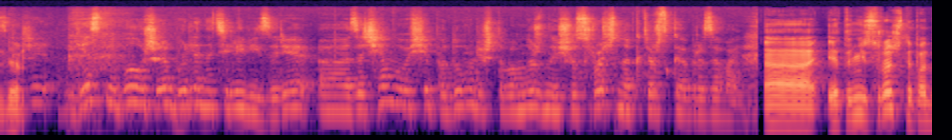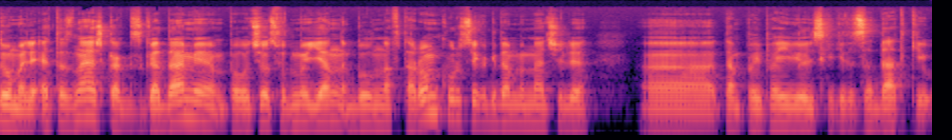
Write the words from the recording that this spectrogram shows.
Скажи, да. если вы уже были на телевизоре, а, зачем вы вообще подумали, что вам нужно еще срочно актерское образование? А, это не срочно подумали, это знаешь, как с годами получилось. Вот мы, я был на втором курсе, когда мы начали, а, там появились какие-то задатки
